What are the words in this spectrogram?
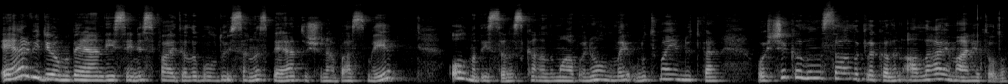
Eğer videomu beğendiyseniz, faydalı bulduysanız beğen tuşuna basmayı Olmadıysanız kanalıma abone olmayı unutmayın lütfen. Hoşçakalın, sağlıkla kalın, Allah'a emanet olun.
